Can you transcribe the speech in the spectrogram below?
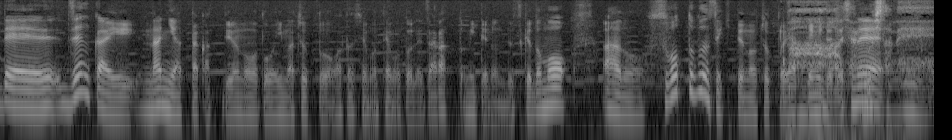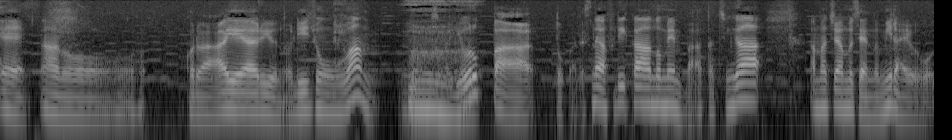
で、前回何やったかっていうのを今ちょっと私も手元でざらっと見てるんですけども、あの、スウォット分析っていうのをちょっとやってみてですねね。ええあのーこれは IARU のリージョン1のうんそのヨーロッパとかですねアフリカのメンバーたちがアマチュア無線の未来を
